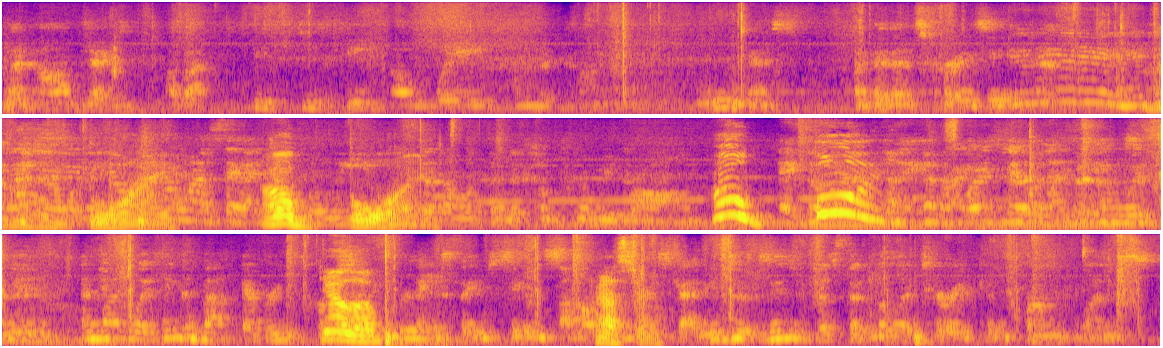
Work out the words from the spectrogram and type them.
an object about 50 feet away from the car. Ooh, yes. Okay, that's crazy. Oh boy. Oh boy. I don't want them to come prove me wrong. Oh boy. I'm with you. And by the way, think about every person YOLO. they've seen something. Faster. This. These are, just the military confirmed ones.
